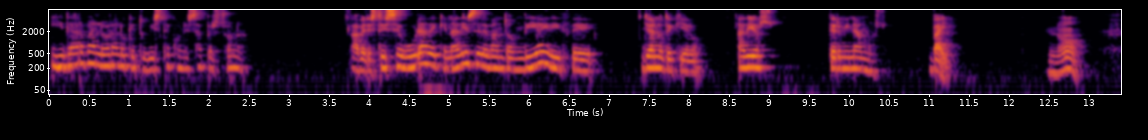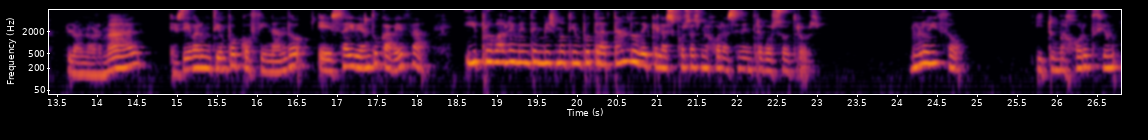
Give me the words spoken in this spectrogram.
y dar valor a lo que tuviste con esa persona. A ver, estoy segura de que nadie se levanta un día y dice, ya no te quiero, adiós, terminamos, bye. No, lo normal es llevar un tiempo cocinando esa idea en tu cabeza y probablemente al mismo tiempo tratando de que las cosas mejorasen entre vosotros. No lo hizo y tu mejor opción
